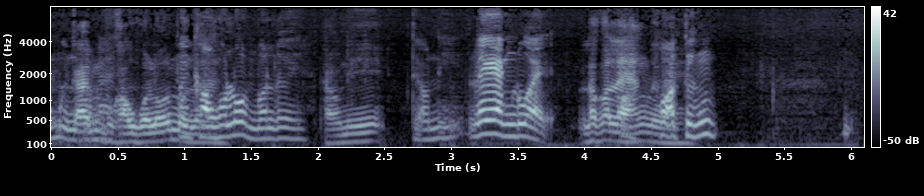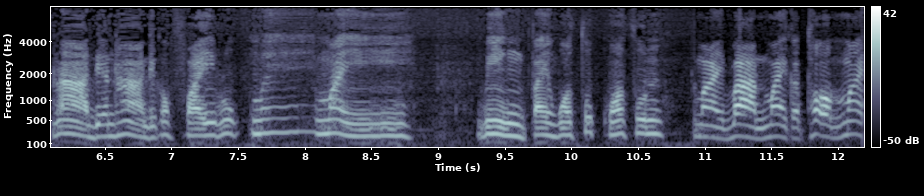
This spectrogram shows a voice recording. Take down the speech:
20,000กลายเป็นภูเขาหัวโล้นหมเป็ดนเลยเขาหัวโล้นหมดเลยแถวนี้ แถวนี้แรงด้วย แล้วก็แรงเลยพอถึงหน้าเดือนห้านี่ก็ไฟลุกไหม่ไหม่วิ่งไปหัวทุกหัวซุนไหม้บ้านไหม้กระท่อมไหม้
